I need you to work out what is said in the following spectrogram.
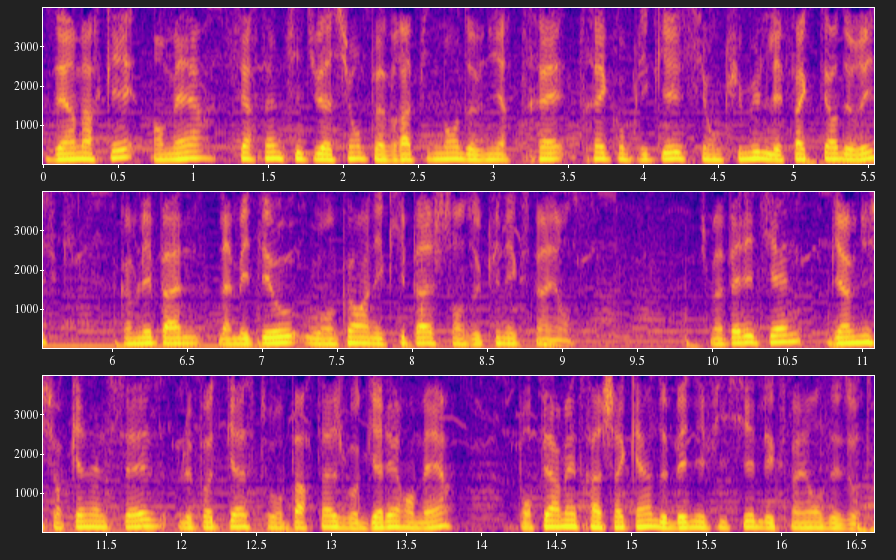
Vous avez remarqué, en mer, certaines situations peuvent rapidement devenir très très compliquées si on cumule les facteurs de risque, comme les pannes, la météo ou encore un équipage sans aucune expérience. Je m'appelle Étienne, bienvenue sur Canal 16, le podcast où on partage vos galères en mer pour permettre à chacun de bénéficier de l'expérience des autres.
